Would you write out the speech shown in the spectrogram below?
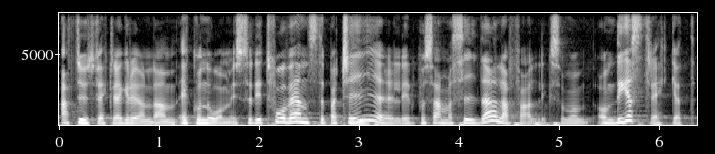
att utveckla Grönland ekonomiskt. Så det är två vänsterpartier, eller på samma sida i alla fall, liksom, om, om det strecket.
